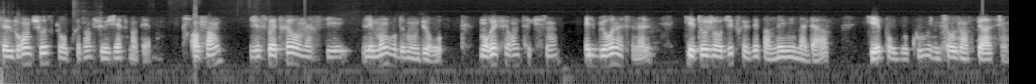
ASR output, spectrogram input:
cette grande chose que représente l'UEGF Nanterre. Enfin, je souhaiterais remercier les membres de mon bureau, mon référent de section et le bureau national, qui est aujourd'hui présidé par Noémie Madar, qui est pour beaucoup une source d'inspiration.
